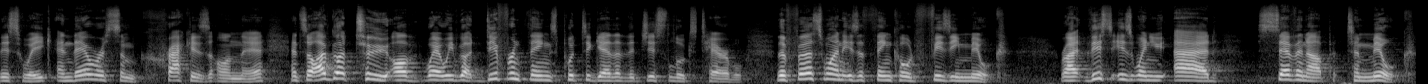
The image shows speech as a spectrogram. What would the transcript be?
this week, and there were some crackers on there. And so I've got two of where we've got different things put together that just looks terrible. The first one is a thing called fizzy milk, right? This is when you add 7 Up to milk.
